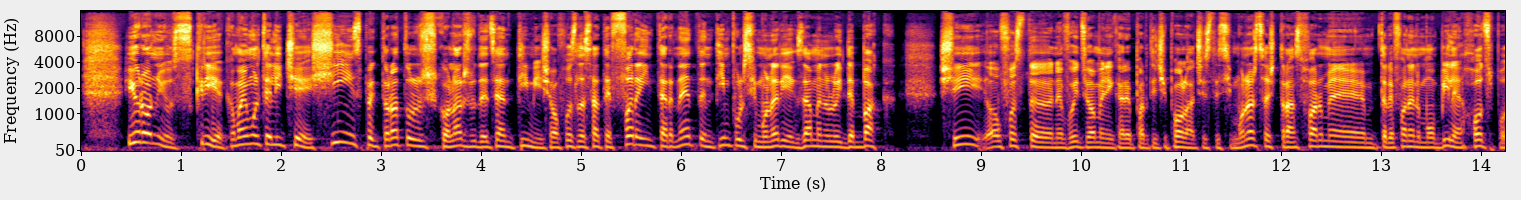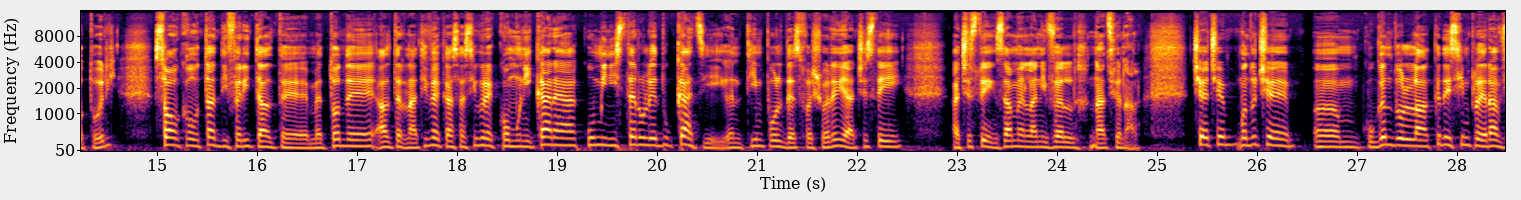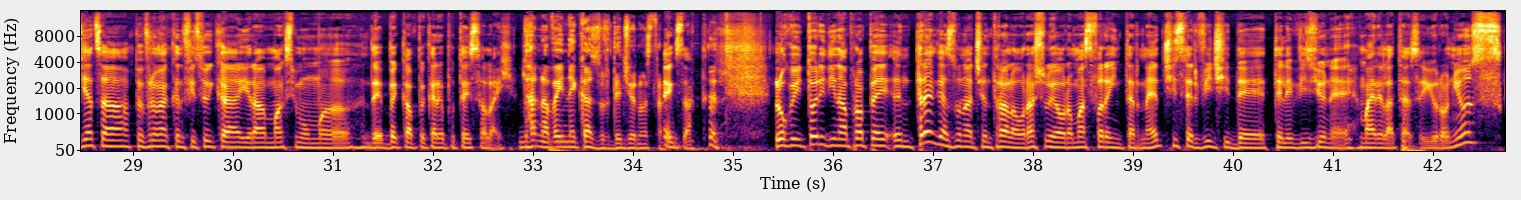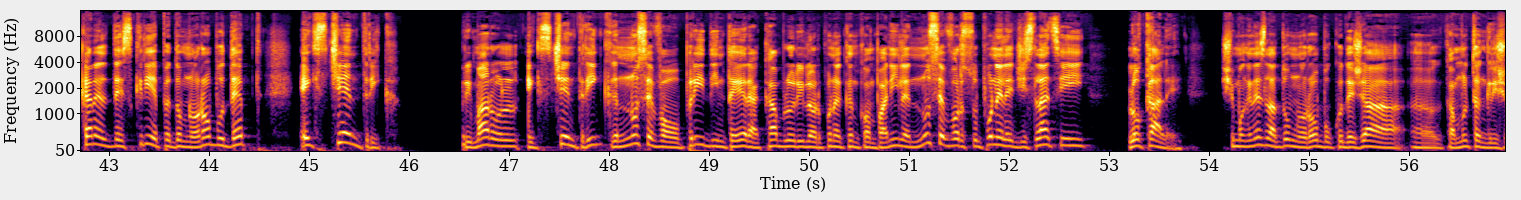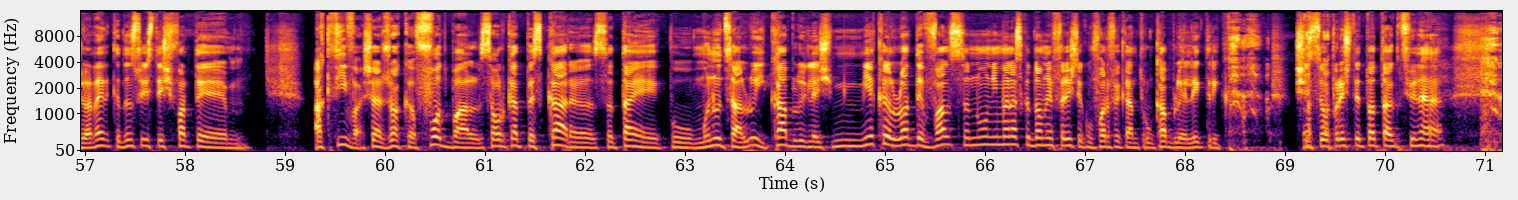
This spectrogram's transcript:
Euronews scrie că mai multe licee și Inspectoratul Școlar Județean Timiș au fost lăsate fără internet în timpul simulării examenului de BAC. Și au fost uh, nevoiți oamenii care participau la aceste simulări să-și transforme telefoanele mobile în hotspoturi sau au căutat diferite alte metode alternative ca să asigure comunicarea cu Ministerul Educației în timpul desfășurării acestei, acestui examen la nivel național. Ceea ce mă duce um, cu gândul la cât de simplă era viața pe vremea când fițuica era maximum uh, de backup pe care puteai să-l ai. Da, n-aveai necazuri de genul ăsta. Exact. Locuitorii din aproape întreaga zona centrală a orașului au rămas fără internet și servicii de televiziune, mai relatează Euronews, care îl descrie pe domnul Robu Dept excentric, primarul excentric nu se va opri din tăierea cablurilor până când companiile nu se vor supune legislației locale. Și mă gândesc la domnul Robu cu deja uh, ca multă îngrijorare, că dânsul este și foarte activ, așa, joacă fotbal, s-a urcat pe scară să taie cu mânuța lui cablurile și mie că luat de val să nu nimerească, Doamne ferește, cu forfeca într-un cablu electric și se oprește toată acțiunea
